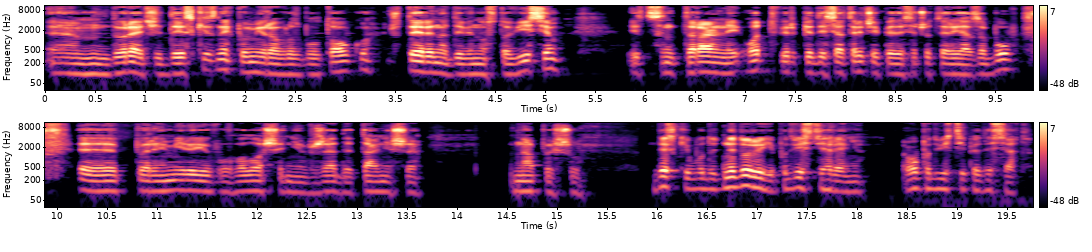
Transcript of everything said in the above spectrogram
Ем, до речі, диски з них поміряв розболтовку 4 на 98 і центральний отвір 53 чи 54 я забув. Е, перемірюю в оголошенні вже детальніше напишу. Диски будуть недорогі по 200 гривень або по 250.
